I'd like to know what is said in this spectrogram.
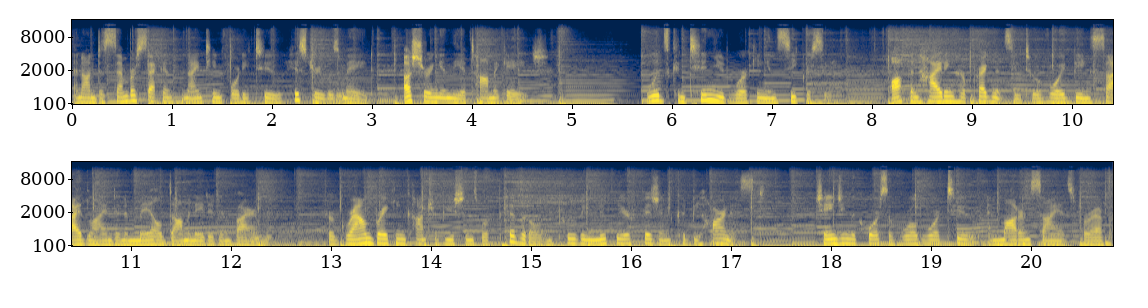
and on December 2, 1942, history was made, ushering in the atomic age. Woods continued working in secrecy, often hiding her pregnancy to avoid being sidelined in a male dominated environment. Her groundbreaking contributions were pivotal in proving nuclear fission could be harnessed, changing the course of World War II and modern science forever.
